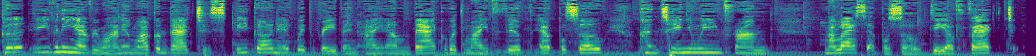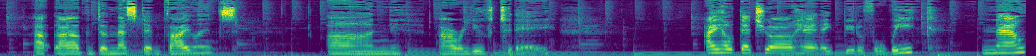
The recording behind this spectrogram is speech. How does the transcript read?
Good evening, everyone, and welcome back to Speak On It with Raven. I am back with my fifth episode, continuing from my last episode the effect uh, of domestic violence on our youth today. I hope that you all had a beautiful week. Now,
